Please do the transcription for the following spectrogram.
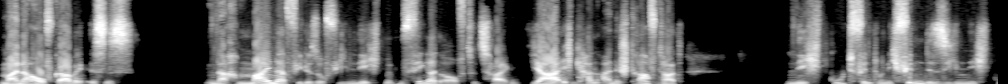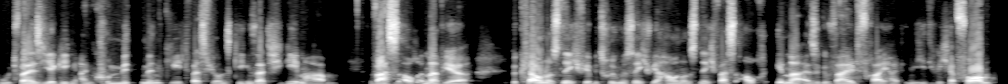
Meine Aufgabe ist es, nach meiner Philosophie nicht mit dem Finger drauf zu zeigen. Ja, ich mhm. kann eine Straftat nicht gut finden und ich finde sie nicht gut, weil sie ja gegen ein Commitment geht, was wir uns gegenseitig gegeben haben. Was mhm. auch immer. Wir beklauen uns nicht, wir betrügen uns nicht, wir hauen uns nicht, was auch immer. Also Gewaltfreiheit in jeglicher Form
